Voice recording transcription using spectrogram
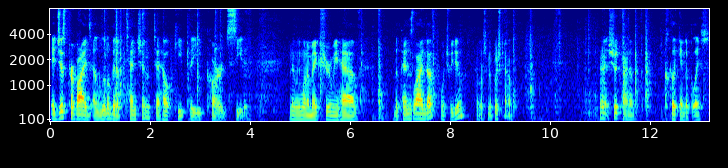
It just provides a little bit of tension to help keep the card seated. And then we want to make sure we have the pins lined up, which we do, and we're just going to push down. And it should kind of click into place.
